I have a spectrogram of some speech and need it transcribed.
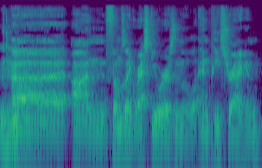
Mhm. uh, on films like rescuers and, the, and pete's dragon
